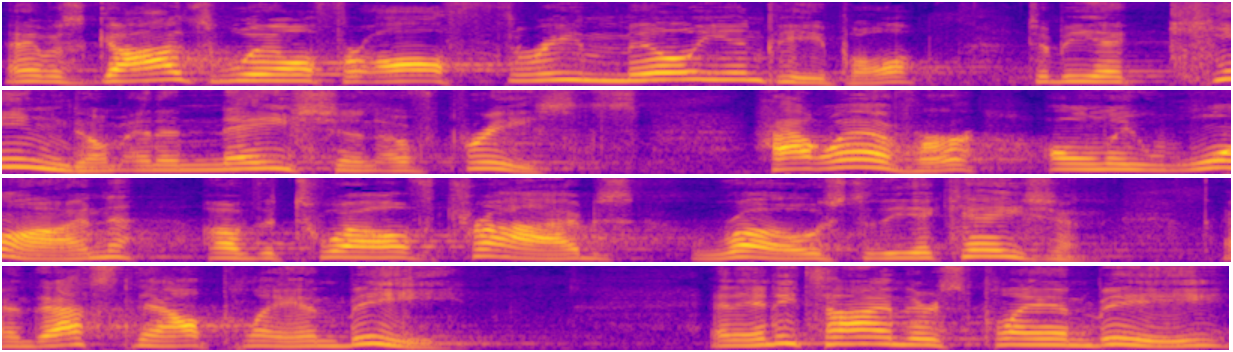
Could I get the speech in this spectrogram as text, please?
And it was God's will for all 3 million people to be a kingdom and a nation of priests. However, only one of the 12 tribes rose to the occasion. And that's now plan B. And anytime there's plan B,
